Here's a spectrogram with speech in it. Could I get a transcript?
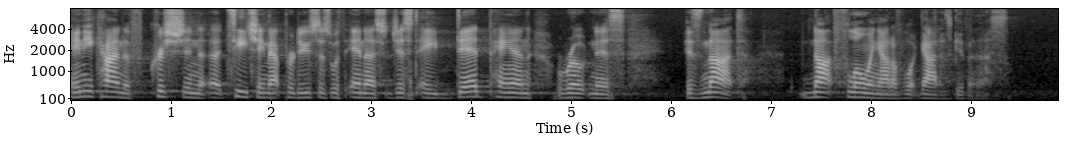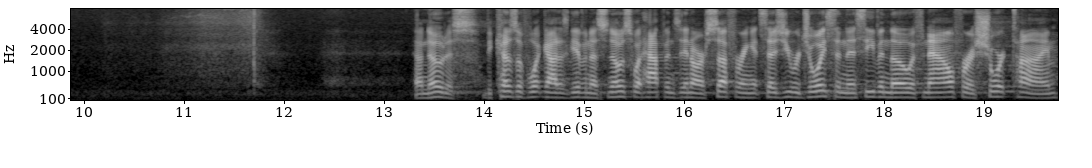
Any kind of Christian uh, teaching that produces within us just a deadpan roteness is not, not flowing out of what God has given us. Now, notice, because of what God has given us, notice what happens in our suffering. It says, You rejoice in this, even though, if now, for a short time,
